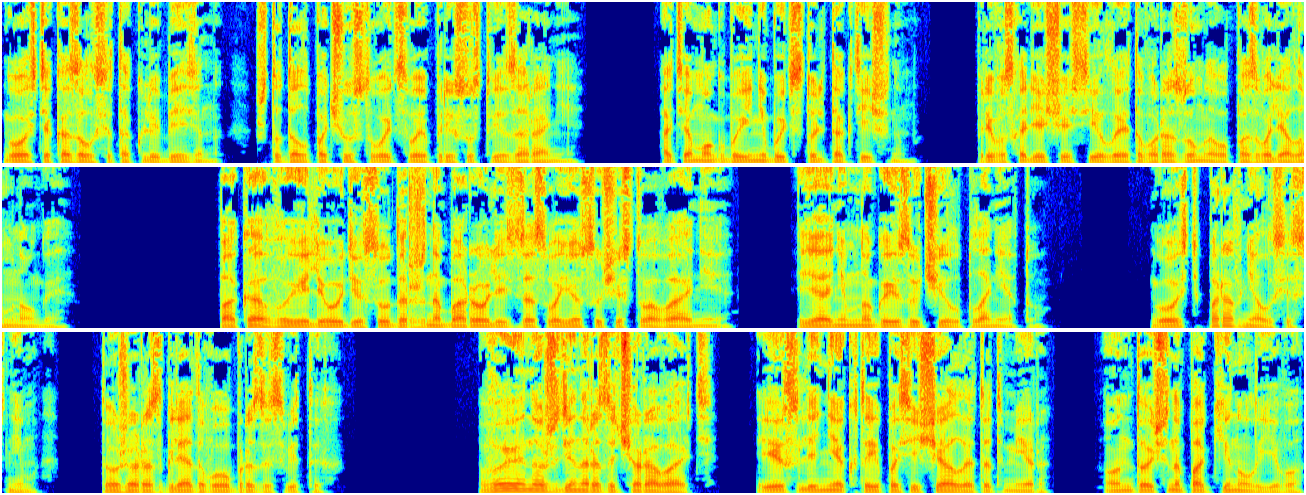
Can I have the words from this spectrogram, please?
Гость оказался так любезен, что дал почувствовать свое присутствие заранее, хотя мог бы и не быть столь тактичным. Превосходящая сила этого разумного позволяла многое. Пока вы, люди, судорожно боролись за свое существование, я немного изучил планету. Гость поравнялся с ним, тоже разглядывая образы святых. Вынужден разочаровать. Если некто и посещал этот мир, он точно покинул его,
